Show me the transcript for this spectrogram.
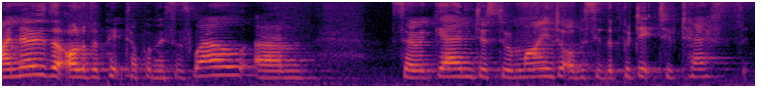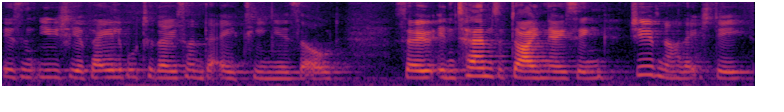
I know that Oliver picked up on this as well. Um, so again, just a reminder, obviously the predictive test isn't usually available to those under 18 years old. So in terms of diagnosing juvenile HD,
